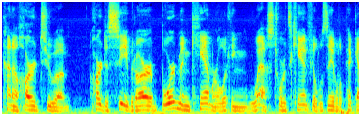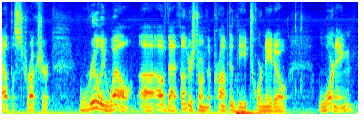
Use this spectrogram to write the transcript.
kind of hard to uh, hard to see. But our Boardman camera looking west towards Canfield was able to pick out the structure really well uh, of that thunderstorm that prompted the tornado warning.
